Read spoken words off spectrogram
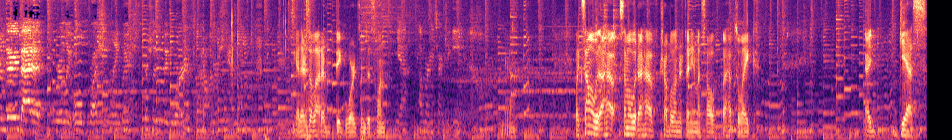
I'm very bad at really old Russian language, especially the big words. I don't understand them. Yeah, there's a lot of big words in this one. Yeah, I'm already starting to eat. Yeah. Like some of it I have some of it I have trouble understanding myself. I have to like I guess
